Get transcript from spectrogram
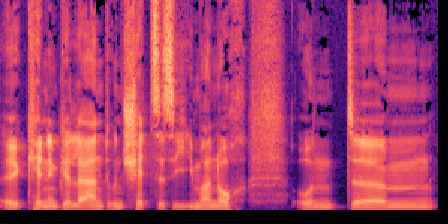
äh, kennengelernt und schätze sie immer noch. Und ähm,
